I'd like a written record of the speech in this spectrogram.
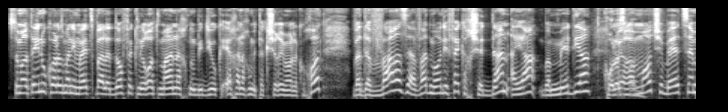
זאת אומרת, היינו כל הזמן עם האצבע על הדופק לראות מה אנחנו בדיוק, איך אנחנו מתקשרים עם הלקוחות, והדבר הזה עבד מאוד יפה, כך שדן היה במדיה כל הזמן. ברמות שבעצם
